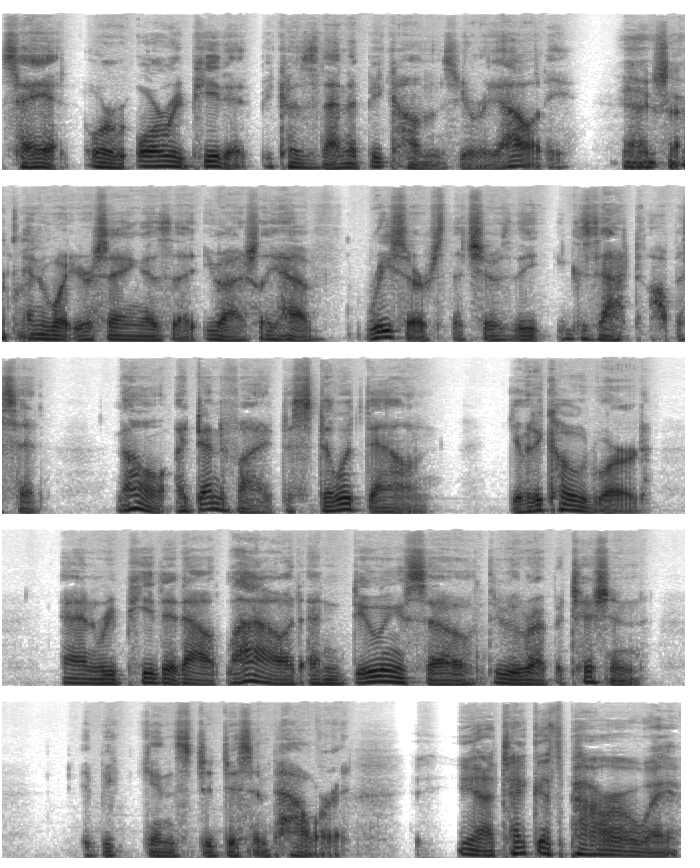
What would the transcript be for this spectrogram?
say it or, or repeat it because then it becomes your reality. Yeah, exactly. And what you're saying is that you actually have research that shows the exact opposite. No, identify it, distill it down, give it a code word, and repeat it out loud. And doing so through repetition, it begins to disempower it. Yeah, take its power away,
